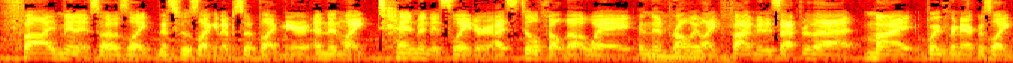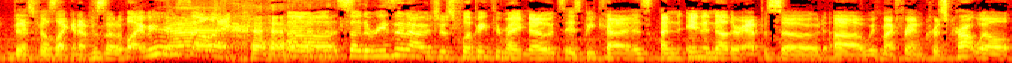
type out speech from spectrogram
five minutes, I was like, "This feels like an episode of Black Mirror." And then like ten minutes later, I still felt that way. And then probably Mm. like five minutes after that, my boyfriend Eric was like, "This feels like an episode of Black Mirror." So like, uh, so the reason I was just flipping through my notes is because an, in another episode uh, with my friend Chris Crotwell,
